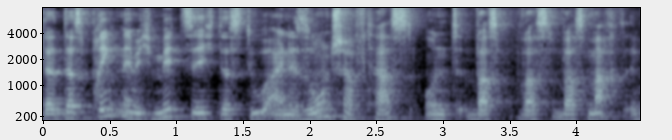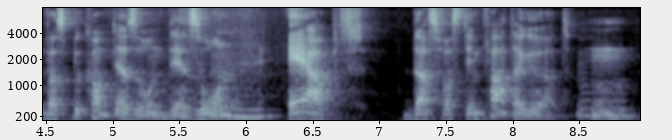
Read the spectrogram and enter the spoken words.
Das, das, bringt nämlich mit sich, dass du eine Sohnschaft hast und was, was, was macht, was bekommt der Sohn? Der Sohn mhm. erbt das, was dem Vater gehört. Mhm.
